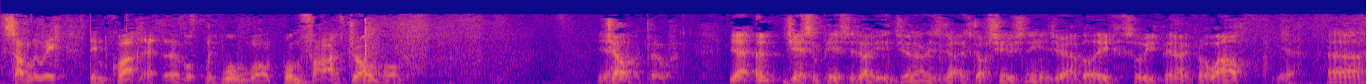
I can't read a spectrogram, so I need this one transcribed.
sadly we didn't quite get there. But we've won one, won five, drawn one. Yeah. Are poor. Yeah, and Jason Pearce is out injured, and he's got he's got a serious knee injury, I believe. So he's been out for a while. Yeah. Uh,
